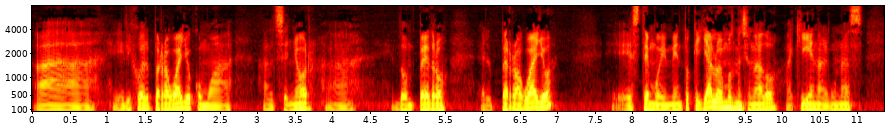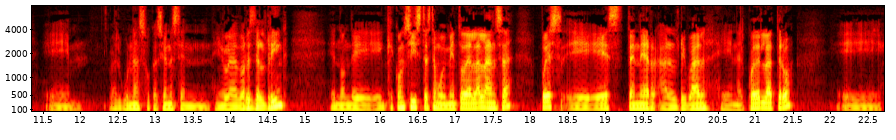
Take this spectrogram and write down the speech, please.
a el hijo del perro aguayo como a, al señor a don Pedro el perro aguayo. Este movimiento que ya lo hemos mencionado aquí en algunas eh, algunas ocasiones en, en gladiadores del ring en donde en qué consiste este movimiento de la lanza pues eh, es tener al rival en el cuadrilátero eh,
